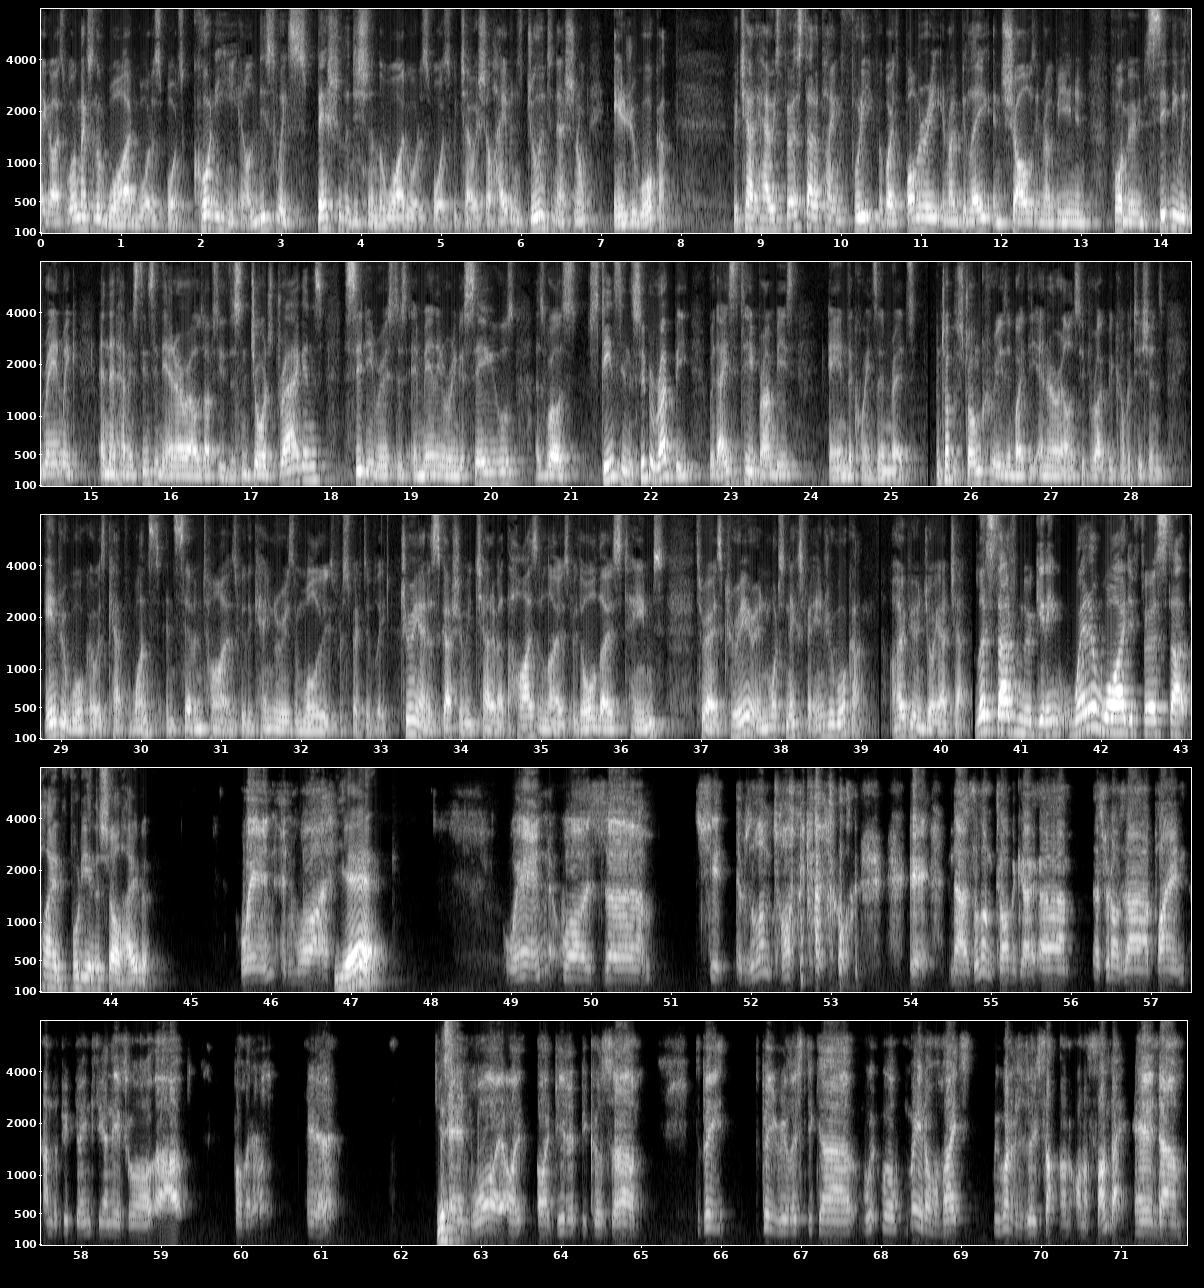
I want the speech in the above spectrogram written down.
Hey guys, welcome back to the Wide Water Sports. Courtney here, and on this week's special edition of the Wide Water Sports, we chat with Shoalhaven's dual international Andrew Walker. We chat how he first started playing footy for both Bomaderry in rugby league and Shoals in rugby union before moving to Sydney with Randwick and then having stints in the NRLs, obviously the St George Dragons, Sydney Roosters, and Manly Warringah Sea Eagles, as well as stints in the Super Rugby with ACT Brumbies and the Queensland Reds. On top of strong careers in both the NRL and Super Rugby competitions, Andrew Walker was capped once and seven times with the Kangaroos and Wallabies, respectively. During our discussion, we chat about the highs and lows with all those teams throughout his career and what's next for Andrew Walker. I hope you enjoy our chat. Let's start from the beginning. When and why did you first start playing footy in the Shoalhaven? When and why? Yeah. When was um, shit? It was a long time ago. yeah, no, it was a long time ago. Um, that's when I was uh, playing under 15s down there for uh. Yeah. Yes. And why I, I did it because um, to be to be realistic, uh, w- well, me and all my mates, we wanted to do something on, on a Sunday, and um,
